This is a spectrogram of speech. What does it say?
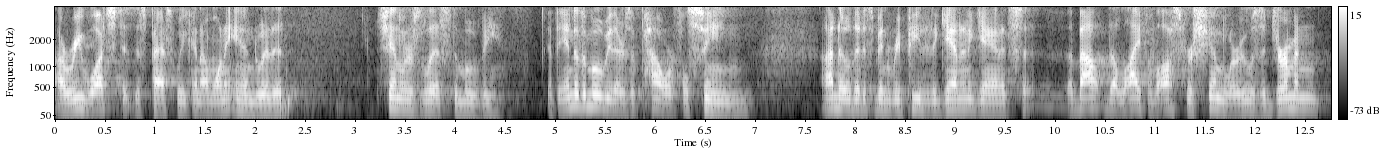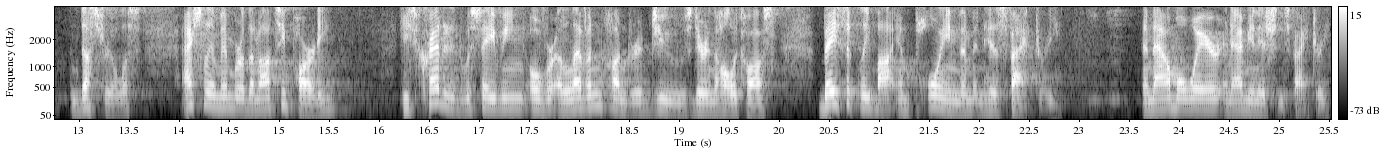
I rewatched it this past week and I want to end with it. Schindler's List, the movie. At the end of the movie, there's a powerful scene. I know that it's been repeated again and again. It's about the life of Oskar Schindler, who was a German industrialist, actually a member of the Nazi Party. He's credited with saving over 1,100 Jews during the Holocaust, basically by employing them in his factory, an enamelware and ammunitions factory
